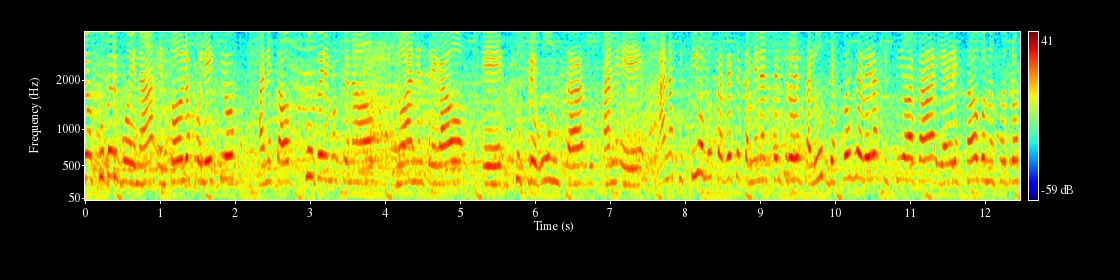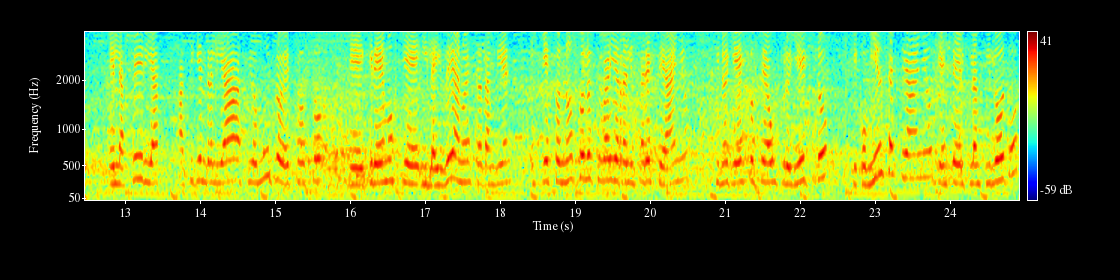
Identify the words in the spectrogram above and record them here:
Sido súper buena en todos los colegios, han estado súper emocionados, nos han entregado eh, sus preguntas, eh, han, asistido muchas veces también al centro de salud después de haber asistido acá y haber estado con nosotros en la feria, así que en realidad ha sido muy provechoso. Eh, creemos que, y la idea nuestra también, es que esto no solo se vaya a realizar este año, sino que esto sea un proyecto que comienza este año, que este es el plan piloto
